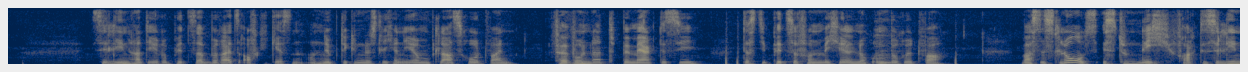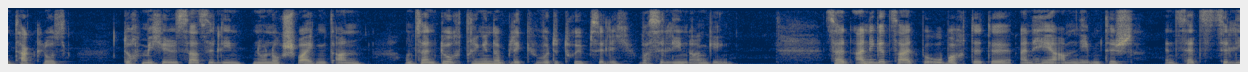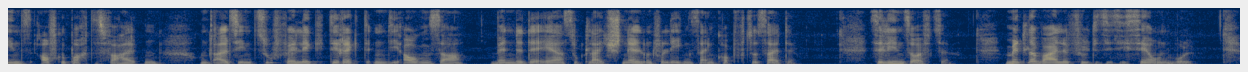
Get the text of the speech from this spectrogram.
Celine hatte ihre Pizza bereits aufgegessen und nippte genüsslich an ihrem Glas Rotwein. Verwundert bemerkte sie, dass die Pizza von Michael noch unberührt war. Was ist los? Isst du nicht? fragte Celine taktlos. Doch Michael sah Celine nur noch schweigend an, und sein durchdringender Blick wurde trübselig, was Celine anging. Seit einiger Zeit beobachtete ein Herr am Nebentisch entsetzt Celines aufgebrachtes Verhalten, und als sie ihn zufällig direkt in die Augen sah, wendete er sogleich schnell und verlegen seinen Kopf zur Seite. Celine seufzte. Mittlerweile fühlte sie sich sehr unwohl.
